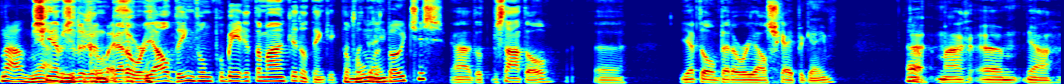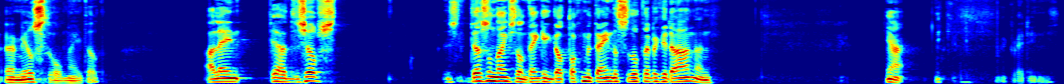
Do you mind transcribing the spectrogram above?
Nou, misschien ja, hebben ze er een. Battle Royale ding van proberen te maken. Dat denk ik dan Met bootjes. Ja, dat bestaat al. Eh, je hebt al een Battle Royale schepen game. Eh, maar ehm, ja, uh, Maelstrom heet dat. Alleen, ja, zelfs... Desondanks dan denk ik dat toch meteen dat ze dat hebben gedaan. En ja, ik, ik weet het niet.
